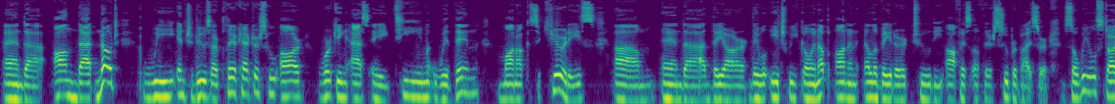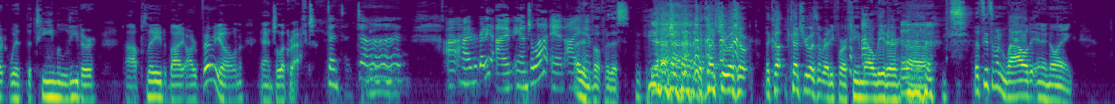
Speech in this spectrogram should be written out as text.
And uh, on that note, we introduce our player characters who are working as a team within Monarch Securities, um, and uh, they are they will each be going up on an elevator to the office of their supervisor. So we will start with the team leader, uh, played by our very own Angela Kraft. dun dun dun. Uh, hi everybody, I'm Angela, and I, I didn't am. vote for this. the country wasn't the co- country wasn't ready for a female leader. Uh, let's get someone loud and annoying.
